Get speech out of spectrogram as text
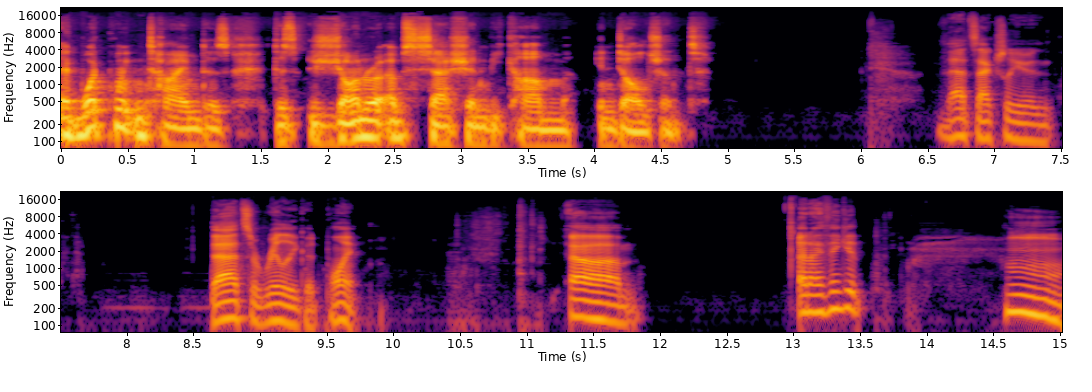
at what point in time does does genre obsession become indulgent that's actually a that's a really good point um and i think it hmm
